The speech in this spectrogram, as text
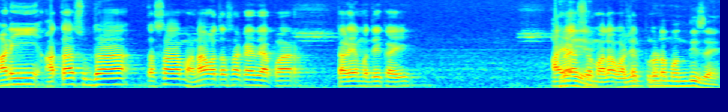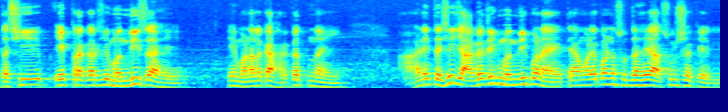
आणि आतासुद्धा तसा म्हणावा तसा काय व्यापार तळ्यामध्ये काही आहे. असं मला म्हणजे वाटत पूर्ण. मंदीच आहे. तशी एक प्रकारची मंदीच आहे. हे म्हणायला काय हरकत नाही. आणि तशी जागतिक मंदी पण आहे त्यामुळे पण सुद्धा हे असू शकेल.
